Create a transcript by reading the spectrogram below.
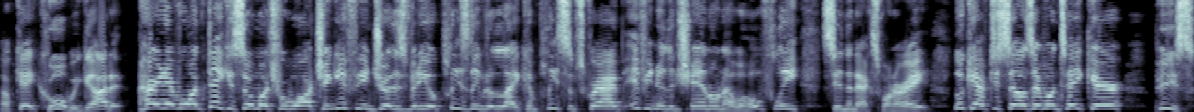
Okay, cool, we got it. All right, everyone, thank you so much for watching. If you enjoyed this video, please leave it a like and please subscribe if you're new to the channel, and I will hopefully see you in the next one, all right? Look after yourselves, everyone. Take care. Peace.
